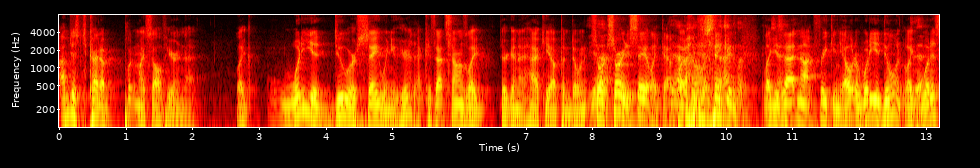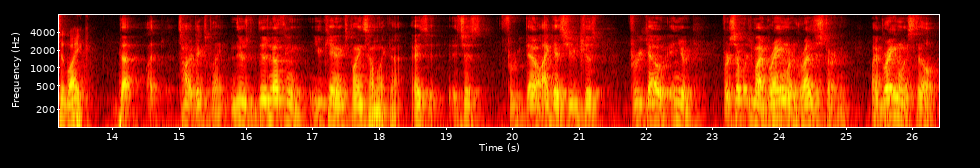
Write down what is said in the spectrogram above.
I'm just kind of putting myself here in that. Like, what do you do or say when you hear that? Because that sounds like they're gonna hack you up and donate. Yeah. Sorry, sorry to say it like that, Yeah, but I'm no, just thinking, exactly, like, is that not freaking you out, or what are you doing? Like, That- what is it like? That it's hard to explain. There's there's nothing you can't explain something like that. It's it's just freaked out. I guess you just freak out and you're for some reason my brain was registering. My brain was still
